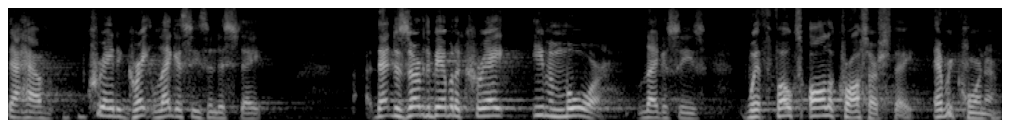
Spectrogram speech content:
that have created great legacies in this state that deserve to be able to create even more legacies with folks all across our state, every corner.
